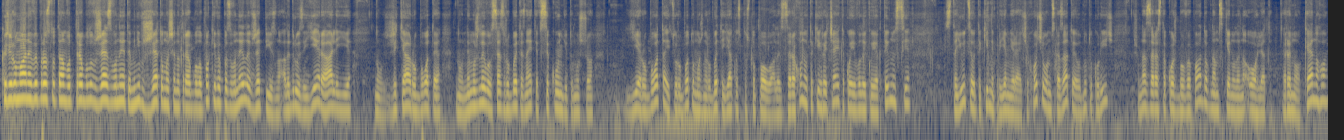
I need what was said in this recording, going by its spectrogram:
Каже, Романе, ви просто там от треба було вже дзвонити. Мені вже ту машину треба було. Поки ви позвонили, вже пізно. Але, друзі, є реалії ну, життя, роботи. Ну, неможливо все зробити, знаєте, в секунді, тому що є робота, і цю роботу можна робити якось поступово. Але за рахунок таких речей, такої великої активності, стаються отакі неприємні речі. Хочу вам сказати одну таку річ, що в нас зараз також був випадок, нам скинули на огляд Рено Кенго.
